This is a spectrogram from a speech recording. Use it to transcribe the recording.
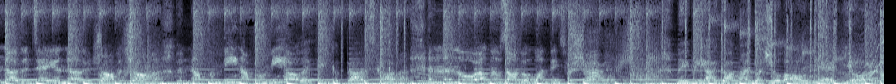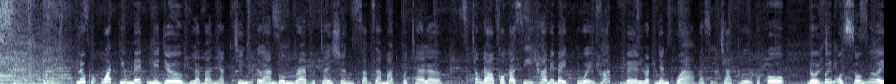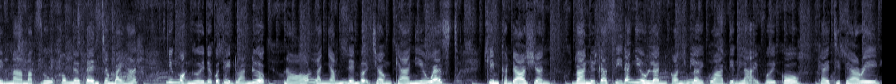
What You Made Me Do là bản nhạc chính từ album Reputation sắp ra mắt của Taylor. Trong đó cô ca sĩ 27 tuổi hát về luật nhân quả và sự trả thù của cô đối với một số người mà mặc dù không nêu tên trong bài hát nhưng mọi người đều có thể đoán được đó là nhắm đến vợ chồng Kanye West, Kim Kardashian và nữ ca sĩ đã nhiều lần có những lời qua tiếng lại với cô, Katy Perry.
